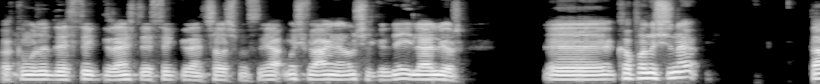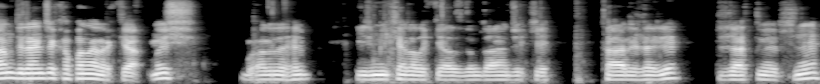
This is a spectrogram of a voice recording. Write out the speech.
Bakın burada destek direnç, destek direnç çalışmasını yapmış ve aynen o şekilde ilerliyor. Ee, kapanışını tam dirence kapanarak yapmış. Bu arada hep 22 Aralık yazdım daha önceki tarihleri düzelttim hepsini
